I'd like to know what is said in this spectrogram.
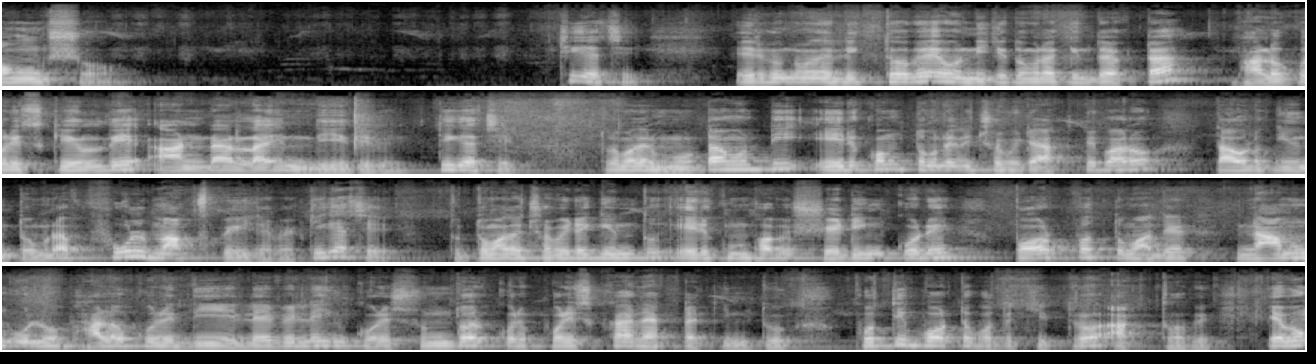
অংশ। ঠিক আছে? এরকম তোমাদের লিখতে হবে এবং নিচে তোমরা কিন্তু একটা ভালো করে স্কেল দিয়ে আন্ডারলাইন দিয়ে দেবে, ঠিক আছে? তো তোমাদের মোটামুটি এরকম তোমরা যদি ছবিটা আঁকতে পারো, তাহলে কিন্তু তোমরা ফুল মার্কস পেয়ে যাবে, ঠিক আছে? তো তোমাদের ছবিটা কিন্তু এরকমভাবে শেডিং করে পরপর তোমাদের নামগুলো ভালো করে দিয়ে লেবেলিং করে সুন্দর করে পরিষ্কার একটা কিন্তু প্রতিবর্ত চিত্র আঁকতে হবে। এবং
